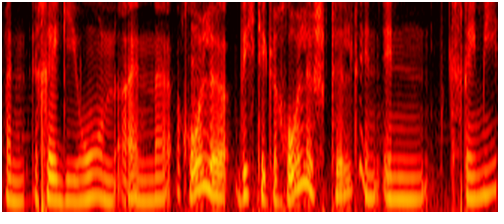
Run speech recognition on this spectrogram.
wenn Region eine Rolle, wichtige Rolle spielt in, in Krimi,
